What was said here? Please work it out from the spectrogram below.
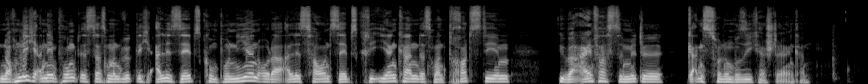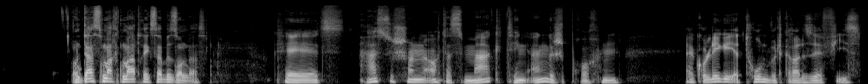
noch nicht an dem Punkt ist, dass man wirklich alles selbst komponieren oder alle Sounds selbst kreieren kann, dass man trotzdem über einfachste Mittel ganz tolle Musik herstellen kann. Und das macht Matrixer besonders. Okay, jetzt hast du schon auch das Marketing angesprochen. Herr Kollege, Ihr Ton wird gerade sehr fies.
